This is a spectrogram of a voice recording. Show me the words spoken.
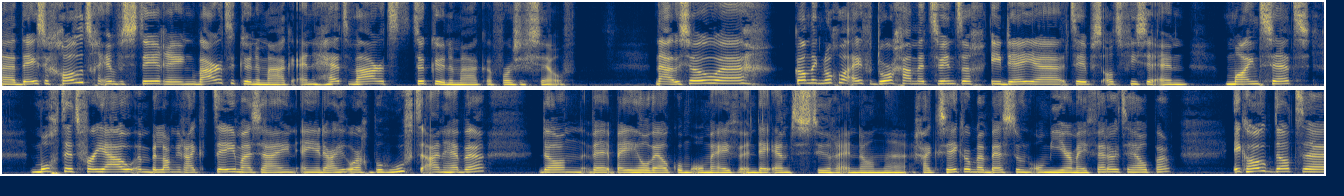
uh, deze grotere investering waar te kunnen maken en het waard te kunnen maken voor zichzelf. Nou, zo uh, kan ik nog wel even doorgaan met 20 ideeën, tips, adviezen en mindsets. Mocht dit voor jou een belangrijk thema zijn en je daar heel erg behoefte aan hebben, dan ben je heel welkom om even een DM te sturen. En dan uh, ga ik zeker mijn best doen om je hiermee verder te helpen. Ik hoop dat uh,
